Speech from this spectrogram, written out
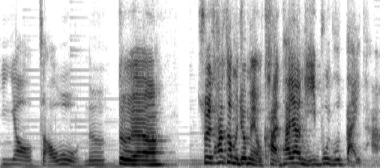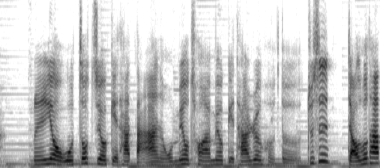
定要找我呢？对啊，所以他根本就没有看，他要你一步一步带他。没有，我都只有给他答案了，我没有从来没有给他任何的，就是假如说他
